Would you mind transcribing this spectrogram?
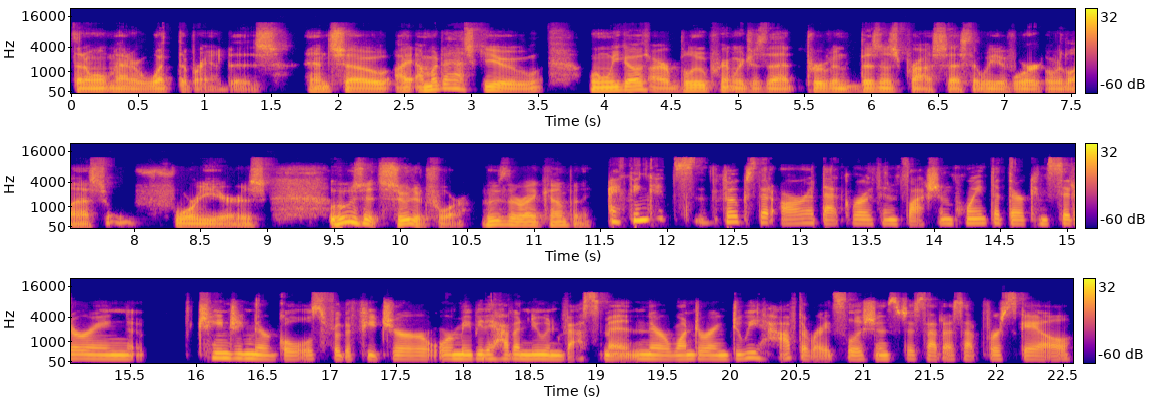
then it won't matter what the brand is. And so I, am going to ask you when we go to our blueprint, which is that proven business process that we have worked over the last four years, who's it suited for? Who's the right company? I think it's folks that are at that growth inflection point that they're considering changing their goals for the future, or maybe they mm-hmm. have a new investment and they're wondering, do we have the right solutions to set us up for scale?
